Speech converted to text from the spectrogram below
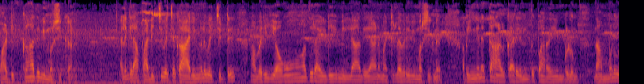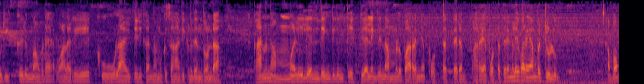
പഠിക്കാതെ വിമർശിക്കുകയാണ് അല്ലെങ്കിൽ ആ പഠിച്ചു വെച്ച കാര്യങ്ങൾ വെച്ചിട്ട് അവർ യാതൊരു ഐഡിയയും ഇല്ലാതെയാണ് മറ്റുള്ളവരെ വിമർശിക്കുന്നത് അപ്പോൾ ഇങ്ങനത്തെ ആൾക്കാർ എന്ത് പറയുമ്പോഴും നമ്മൾ ഒരിക്കലും അവിടെ വളരെ കൂളായിട്ടിരിക്കാൻ നമുക്ക് സാധിക്കുന്നത് എന്തുകൊണ്ടാണ് കാരണം നമ്മളിൽ എന്തെങ്കിലും തെറ്റ് അല്ലെങ്കിൽ നമ്മൾ പറഞ്ഞ പൊട്ടത്തരം പറയാ പൊട്ടത്തരങ്ങളെ പറയാൻ പറ്റുള്ളൂ. അപ്പം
